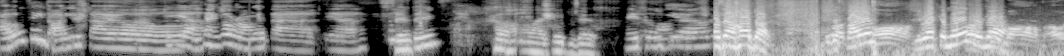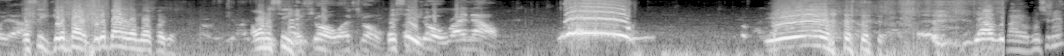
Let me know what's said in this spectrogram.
I would say doggy style. Yeah. You can't go wrong with that. Yeah. Same thing. Oh, all right, thank you, Dad. Thank. How's that hot dog? Is it fire? You recommend or not? Oh yeah. Let's see. Get a bite. Get a bite of that motherfucker. I want to see. Let's go. Let's go. Let's see. go right now. Woo! Yeah. All right, what's your name?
